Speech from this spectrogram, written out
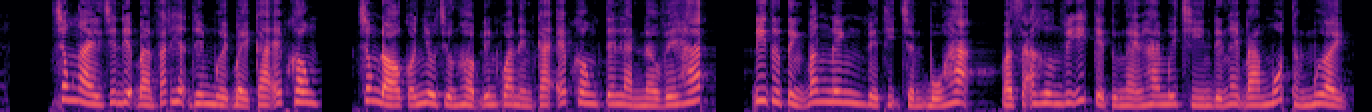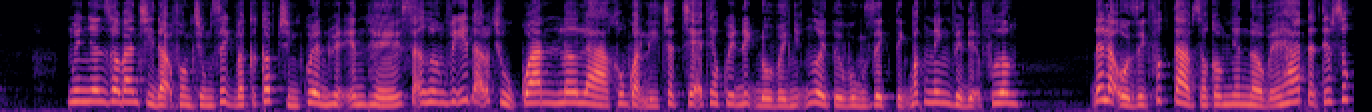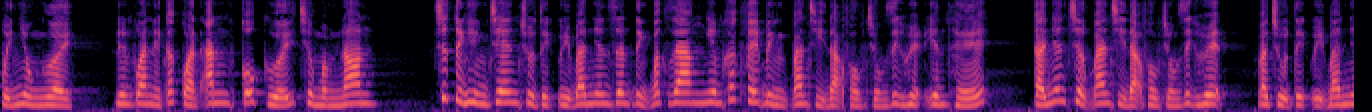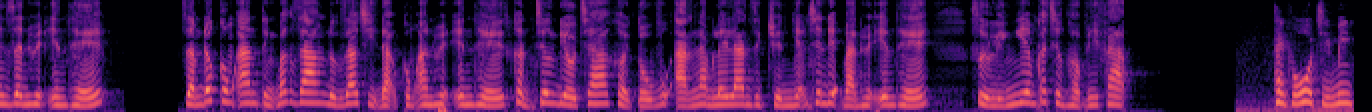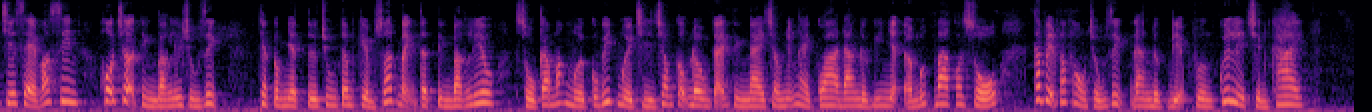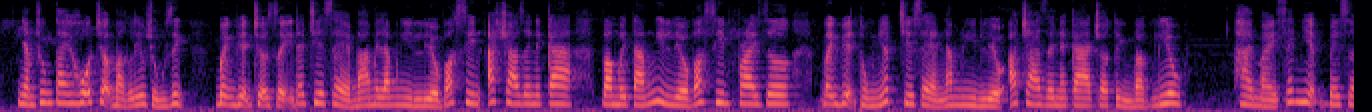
trong ngày trên địa bàn phát hiện thêm 17 ca F0, trong đó có nhiều trường hợp liên quan đến ca F0 tên là NVH, đi từ tỉnh Bắc Ninh về thị trấn Bố Hạ và xã Hương Vĩ kể từ ngày 29 đến ngày 31 tháng 10. Nguyên nhân do Ban chỉ đạo phòng chống dịch và các cấp chính quyền huyện Yên Thế, xã Hương Vĩ đã chủ quan, lơ là, không quản lý chặt chẽ theo quy định đối với những người từ vùng dịch tỉnh Bắc Ninh về địa phương. Đây là ổ dịch phức tạp do công nhân NVH đã tiếp xúc với nhiều người, liên quan đến các quán ăn, cỗ cưới, trường mầm non. Trước tình hình trên, Chủ tịch Ủy ban Nhân dân tỉnh Bắc Giang nghiêm khắc phê bình Ban chỉ đạo phòng chống dịch huyện Yên Thế, cá nhân trưởng Ban chỉ đạo phòng chống dịch huyện và Chủ tịch Ủy ban Nhân dân huyện Yên Thế. Giám đốc Công an tỉnh Bắc Giang được giao chỉ đạo Công an huyện Yên Thế khẩn trương điều tra khởi tố vụ án làm lây lan dịch truyền nhiễm trên địa bàn huyện Yên Thế, xử lý nghiêm các trường hợp vi phạm. Thành phố Hồ Chí Minh chia sẻ vaccine hỗ trợ tỉnh Bạc Liêu chống dịch. Theo cập nhật từ Trung tâm Kiểm soát Bệnh tật tỉnh Bạc Liêu, số ca mắc mới COVID-19 trong cộng đồng tại tỉnh này trong những ngày qua đang được ghi nhận ở mức 3 con số. Các biện pháp phòng chống dịch đang được địa phương quyết liệt triển khai. Nhằm chung tay hỗ trợ Bạc Liêu chống dịch, Bệnh viện Trợ Giấy đã chia sẻ 35.000 liều vaccine AstraZeneca và 18.000 liều vaccine Pfizer. Bệnh viện Thống nhất chia sẻ 5.000 liều AstraZeneca cho tỉnh Bạc Liêu. Hai máy xét nghiệm PCR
